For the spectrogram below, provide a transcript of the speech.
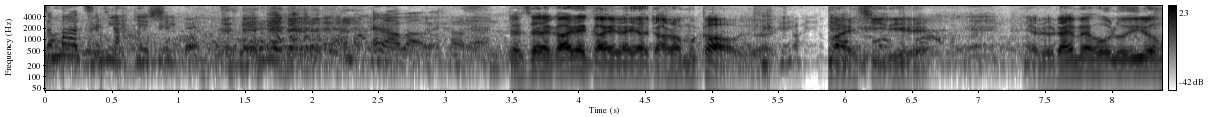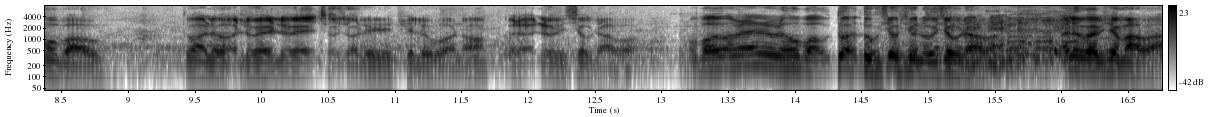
ကျမချစ်ပြီးပြည့်ရှိပေါ့အဲ့ဒါပါပဲဟုတ်တက်ဆက်ကားတဲ့ကာရီတာရောက်ဒါတော့မကောက်ဘူးသူက။မှရှိသေးတယ်။အဲ့လိုဒါပေမဲ့ဟိုလိုကြီးတော့မဟုတ်ပါဘူး။ तू ကလိုအလွယ်လွယ်ချော်ချော်လေးတွေဖြစ်လို့ပေါ့နော်။အဲ့လိုအဲ့လိုရှုပ်တာပေါ့။ဟိုဘာလို့အဲ့လိုဟုတ်ပါဘူး။ तू ကသူရှုပ်ရှင်လို့ရှုပ်တာပါ။အဲ့လိုပဲဖြစ်မှာပါ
